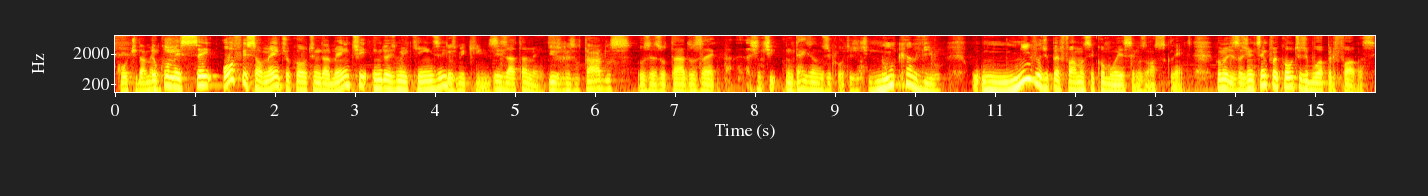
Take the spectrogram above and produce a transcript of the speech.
coach da mente? Eu comecei oficialmente o coaching da mente em 2015. 2015. Exatamente. E os resultados? Os resultados é. A gente, em 10 anos de coaching, a gente nunca viu um nível de performance como esse nos nossos clientes. Como eu disse, a gente sempre foi coach de boa performance.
